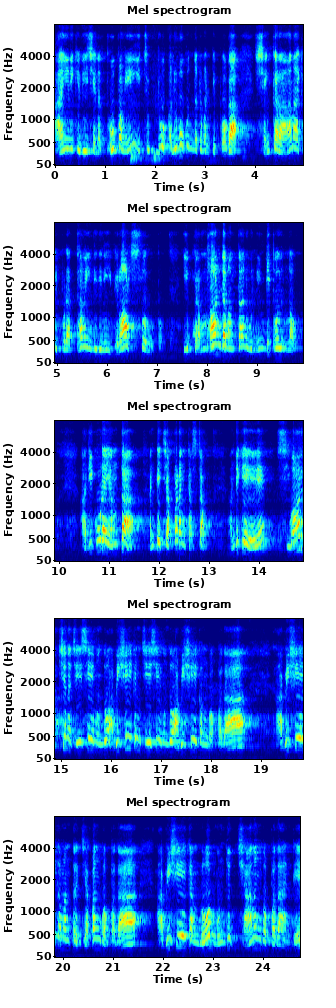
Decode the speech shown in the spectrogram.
ఆయనకి వేసిన ధూపమే ఈ చుట్టూ అలుముకున్నటువంటి పొగ. శంకర నాకు ఇప్పుడు అర్థమైంది ఇది నీ విరాట్ స్వరూపం. ఈ బ్రహ్మాండమంతా నువ్వు నిండిపోయి ఉన్నావు. అది కూడా ఎంత? అంటే చెప్పడం కష్టం. అందుకే శివార్చన చేసే ముందు అభిషేకం చేసే ముందు అభిషేకం గొప్పదా? అభిషేక మంత్ర జపం గొప్పదా? అభిషేకంలో ముందు ధ్యానం గొప్పదా అంటే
